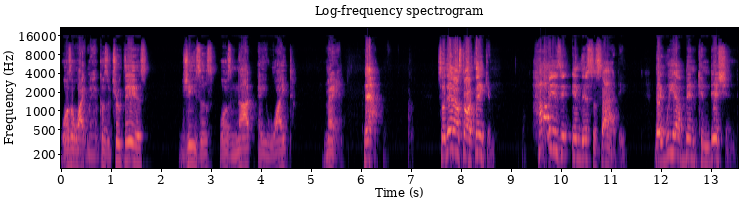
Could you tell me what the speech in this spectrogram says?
was a white man. Because the truth is, Jesus was not a white man. Now, so then I start thinking, how is it in this society that we have been conditioned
